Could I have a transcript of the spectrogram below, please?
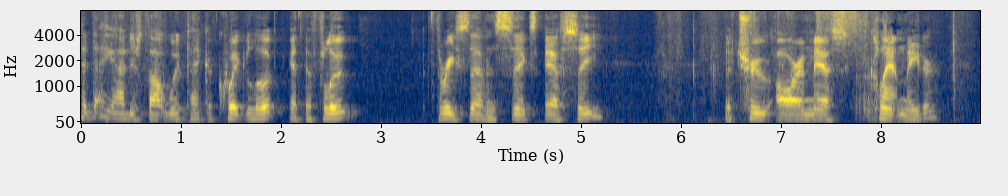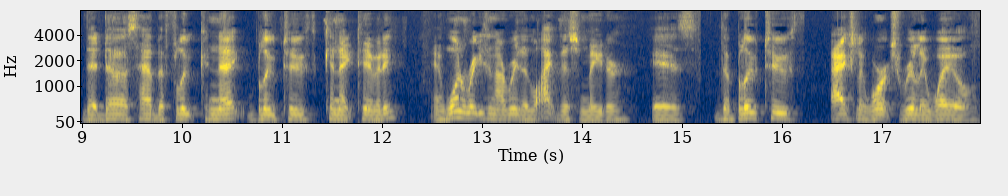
Today I just thought we'd take a quick look at the Fluke 376FC, the true RMS clamp meter that does have the Fluke Connect Bluetooth connectivity. And one reason I really like this meter is the Bluetooth actually works really well.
